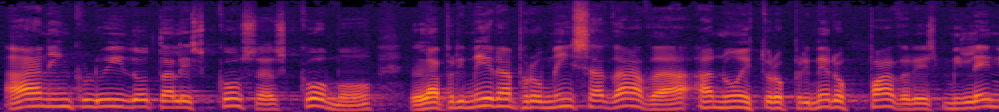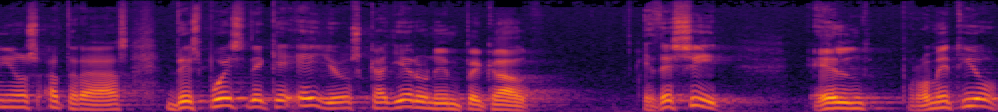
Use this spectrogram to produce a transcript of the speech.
han incluido tales cosas como la primera promesa dada a nuestros primeros padres milenios atrás, después de que ellos cayeron en pecado. Es decir, Él prometió,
